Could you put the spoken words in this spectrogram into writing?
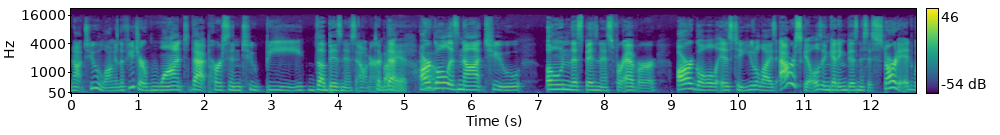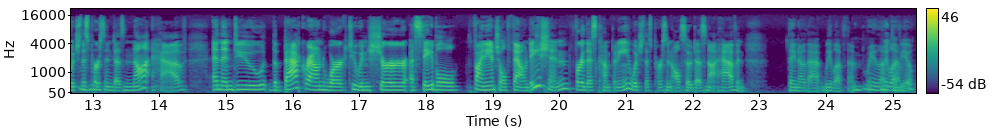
not too long in the future want that person to be the business owner. To buy That it our out. goal is not to own this business forever. Our goal is to utilize our skills in getting businesses started which this mm-hmm. person does not have and then do the background work to ensure a stable financial foundation for this company, which this person also does not have. And they know that. We love them. We love we love them. you.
